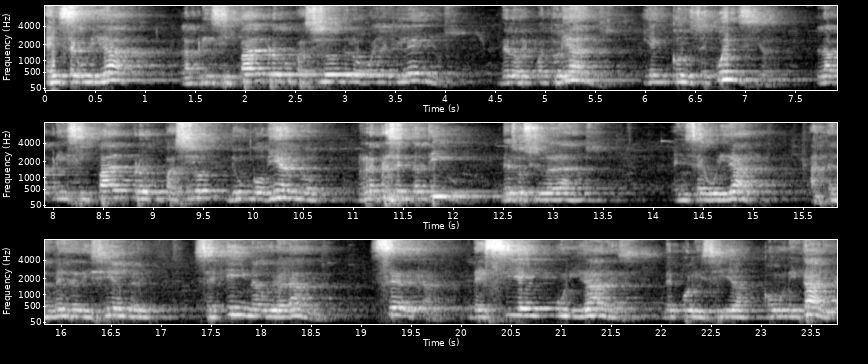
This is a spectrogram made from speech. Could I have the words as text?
En seguridad, la principal preocupación de los guayaquileños, de los ecuatorianos y en consecuencia la principal preocupación de un gobierno representativo de esos ciudadanos. En seguridad, hasta el mes de diciembre se inaugurarán cerca de 100 unidades de policía comunitaria,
